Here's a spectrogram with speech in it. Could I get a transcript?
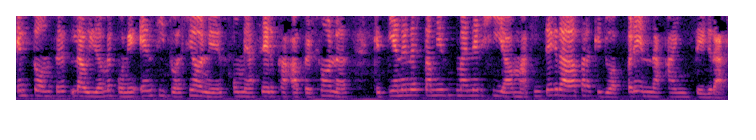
Entonces la vida me pone en situaciones o me acerca a personas que tienen esta misma energía más integrada para que yo aprenda a integrar,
